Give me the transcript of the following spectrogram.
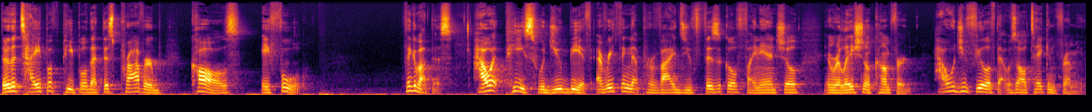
They're the type of people that this proverb calls a fool. Think about this. How at peace would you be if everything that provides you physical, financial, and relational comfort, how would you feel if that was all taken from you?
